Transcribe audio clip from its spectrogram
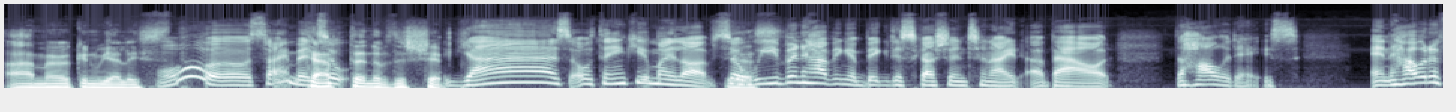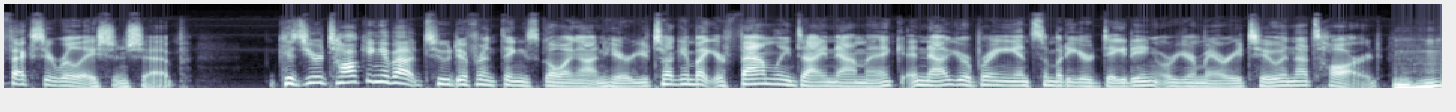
American realist, oh, Simon. So, captain of the ship. Yes. Oh, thank you, my love. So Yes. we've been having a big discussion tonight about the holidays and how it affects your relationship. Because you're talking about two different things going on here. You're talking about your family dynamic, and now you're bringing in somebody you're dating or you're married to, and that's hard. Mm-hmm.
